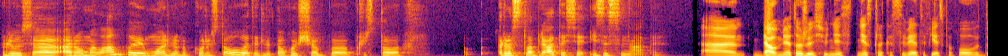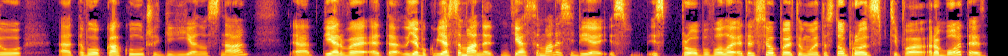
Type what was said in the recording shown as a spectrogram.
плюс е, арома лампи можна використовувати для того, щоб просто розслаблятися и засинати. А, да, у меня тоже еще несколько советов есть по поводу а, того, как улучшить гигиену сна. А, первое это, ну, я, я сама на, я сама на себе ис, испробовала это все, поэтому это сто процентов типа работает.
